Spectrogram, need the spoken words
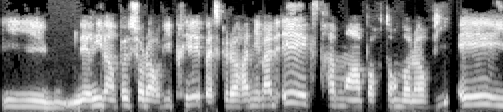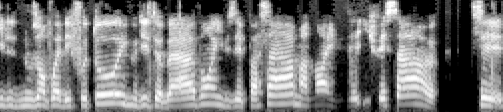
Ils dérivent un peu sur leur vie privée parce que leur animal est extrêmement important dans leur vie. Et ils nous envoient des photos. Ils nous disent bah avant il faisait pas ça, maintenant il, fait ça. C'est,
